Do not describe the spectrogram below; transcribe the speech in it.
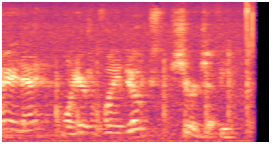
Hey, Danny, want to hear some funny jokes? Sure, Jeffy.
